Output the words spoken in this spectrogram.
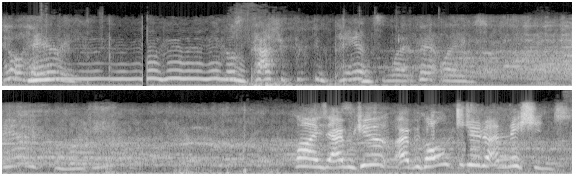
Till hairy. It goes past your freaking pants, like pant legs. Ew, monkey. Guys, are we do, are we going to do the missions?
